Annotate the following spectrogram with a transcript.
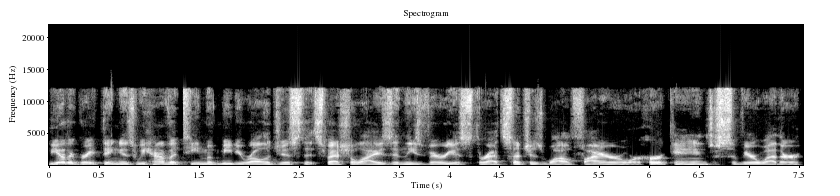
The other great thing is we have a team of meteorologists that specialize in these various threats, such as wildfire or hurricanes or severe weather.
